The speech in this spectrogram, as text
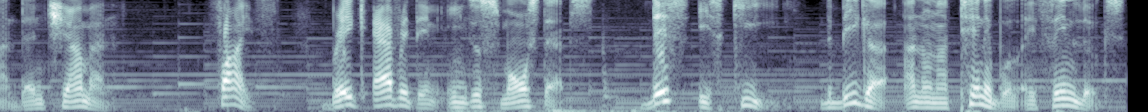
and then chairman. 5. Break everything into small steps. This is key. The bigger and unattainable a thing looks,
